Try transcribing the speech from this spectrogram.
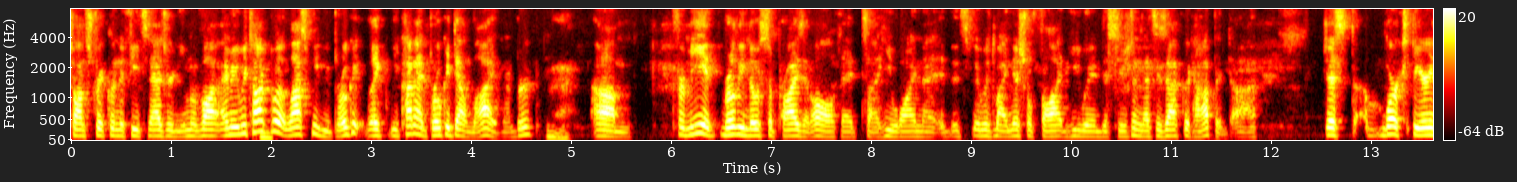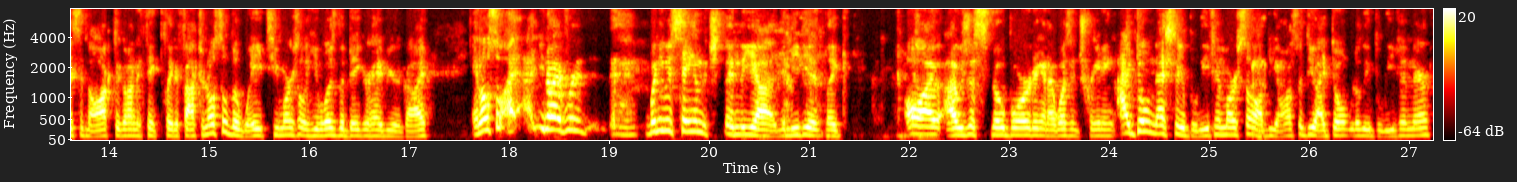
Sean Strickland defeats Nazar Imavov. I mean, we talked hmm. about it last week. We broke it like we kind of broke it down live. Remember? Yeah. Um, for me, it really no surprise at all that uh, he won. It, it was my initial thought he'd win a decision. That's exactly what happened. Uh, just more experience in the octagon, I think, played a factor, and also the weight too. Marcel. he was the bigger, heavier guy, and also, I, I you know, everyone when he was saying in the, in the, uh, the media, like oh, I, I was just snowboarding and I wasn't training. I don't necessarily believe him, Marcel. I'll be honest with you. I don't really believe him there.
